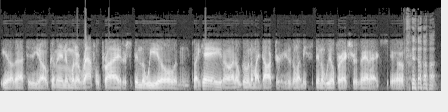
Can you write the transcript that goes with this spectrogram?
you know, they're not to, you know, come in and win a raffle prize or spin the wheel and it's like, hey, you know, I don't go into my doctor and he doesn't let me spin a wheel for extra Xanax, you know.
